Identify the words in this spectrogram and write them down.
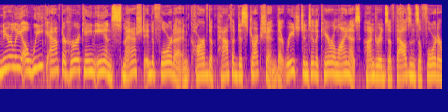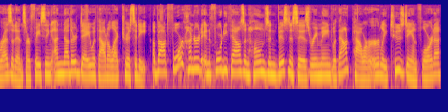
Nearly a week after Hurricane Ian smashed into Florida and carved a path of destruction that reached into the Carolinas, hundreds of thousands of Florida residents are facing another day without electricity. About 440,000 homes and businesses remained without power early Tuesday in Florida,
